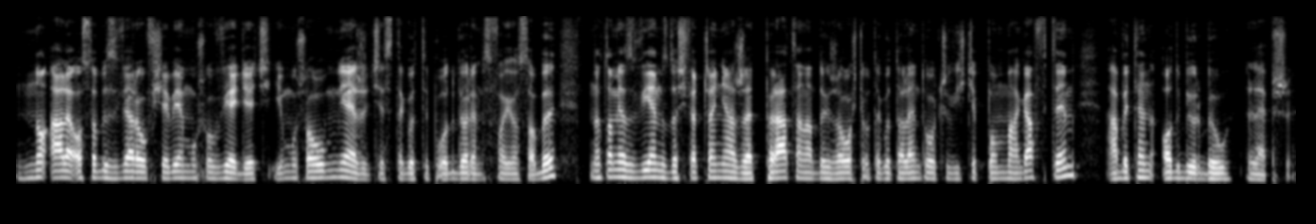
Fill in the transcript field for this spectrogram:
No ale osoby z wiarą w siebie muszą wiedzieć i muszą mierzyć się z tego typu odbiorem swojej osoby. Natomiast wiem z doświadczenia, że praca nad dojrzałością tego talentu oczywiście pomaga w tym, aby ten odbiór był lepszy.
